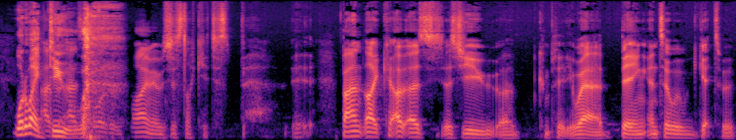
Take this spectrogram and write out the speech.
What do I do? As it was time, it was just like it just it, band like uh, as as you are completely aware, being until we get to a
